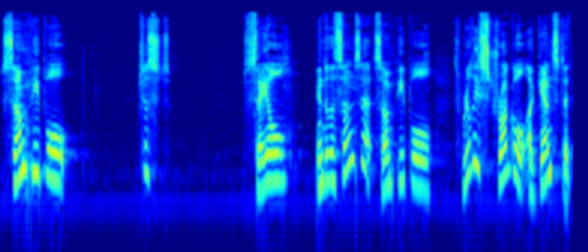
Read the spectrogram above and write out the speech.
Some people just sail into the sunset. Some people really struggle against it.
